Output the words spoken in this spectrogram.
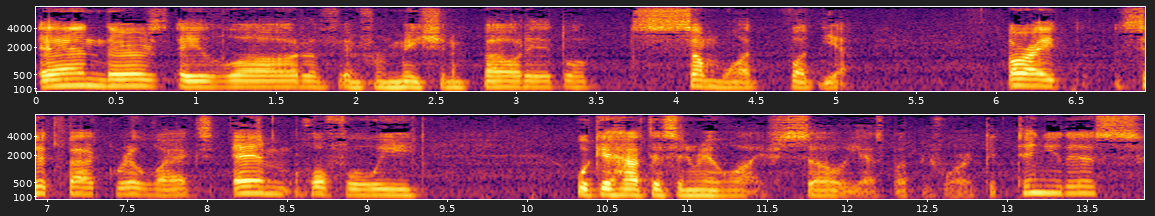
And there's a lot of information about it, well, somewhat, but yeah. Alright, sit back, relax, and hopefully we can have this in real life. So yes, but before I continue this,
